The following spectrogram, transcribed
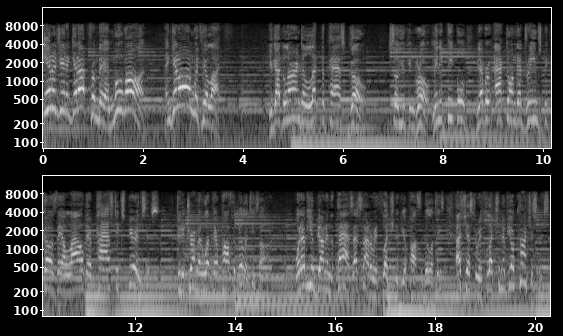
energy to get up from there and move on and get on with your life. You got to learn to let the past go so you can grow. Many people never act on their dreams because they allow their past experiences to determine what their possibilities are. Whatever you've done in the past, that's not a reflection of your possibilities. That's just a reflection of your consciousness.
